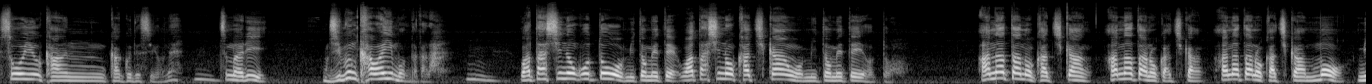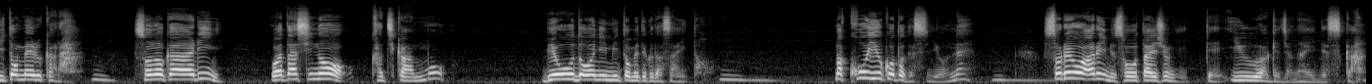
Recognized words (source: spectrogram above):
そういう感覚ですよね。つまり自分可愛いもんだから、私のことを認めて私の価値観を認めてよと。あなたの価値観あなたの価値観あなたの価値観も認めるから、その代わり私の価値観も平等に認めてくださいと、うん、まあこういうことですよね。うん、それをある意味相対主義っていうわけじゃないですか。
